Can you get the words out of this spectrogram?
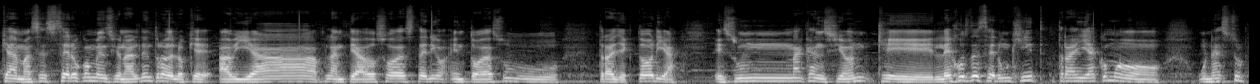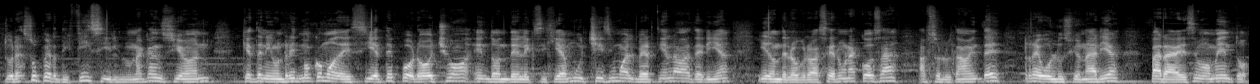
que además es cero convencional dentro de lo que había planteado Soda Stereo en toda su trayectoria. Es una canción que lejos de ser un hit traía como una estructura súper difícil, una canción que tenía un ritmo como de 7 por 8 en donde le exigía muchísimo a Alberti en la batería y donde logró hacer una cosa absolutamente revolucionaria para ese momento.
